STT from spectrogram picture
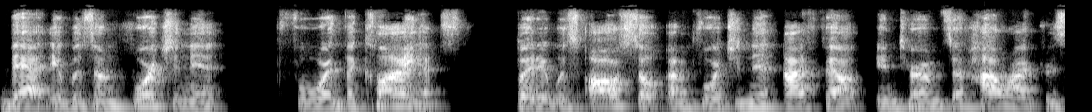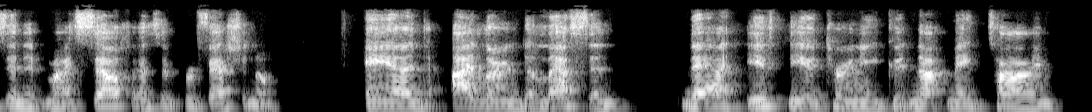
that it was unfortunate for the clients, but it was also unfortunate, I felt, in terms of how I presented myself as a professional. And I learned a lesson that if the attorney could not make time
